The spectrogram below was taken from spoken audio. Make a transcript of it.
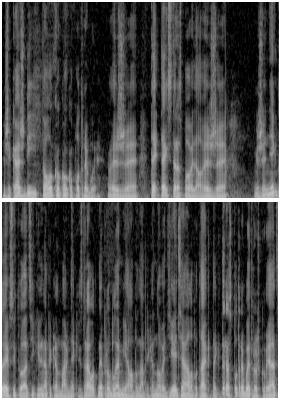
že každý toľko, koľko potrebuje. Vieš, že, tak si teraz povedal, vieš, že že niekto je v situácii, kedy napríklad má nejaké zdravotné problémy alebo napríklad nové dieťa alebo tak, tak teraz potrebuje trošku viac,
